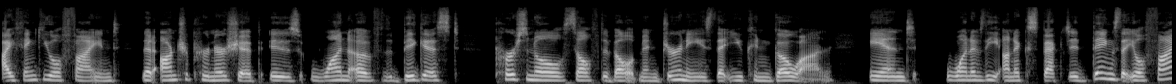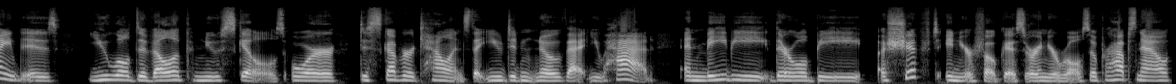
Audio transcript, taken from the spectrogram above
I think you'll find that entrepreneurship is one of the biggest personal self development journeys that you can go on. And one of the unexpected things that you'll find is you will develop new skills or discover talents that you didn't know that you had. And maybe there will be a shift in your focus or in your role. So perhaps now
